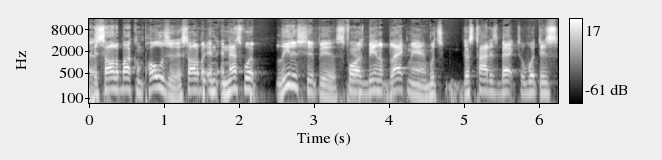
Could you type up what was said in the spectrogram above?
it's all about composure. It's all about, and, and that's what leadership is. As far as being a black man, which let's tie this back to what this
